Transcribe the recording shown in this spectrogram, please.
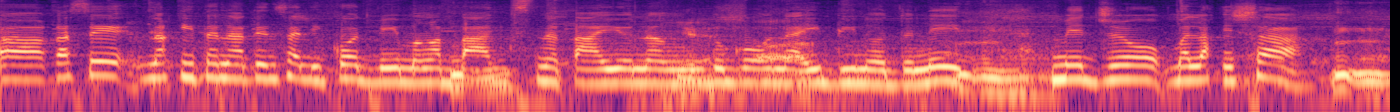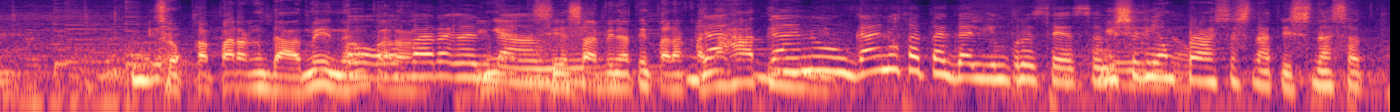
Ah, kasi nakita natin sa likod, may mga bags na tayo ng Yes, dugo oo. na i-dinodonate. Medyo malaki siya. Mm-mm. So ka- parang dami, no? Oo, parang, ang yun nga, dami. Sinasabi natin parang Ga- kalahati. gano'ng, gano'ng katagal yung proseso na Usually yun, ang Doc? process natin is nasa 2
